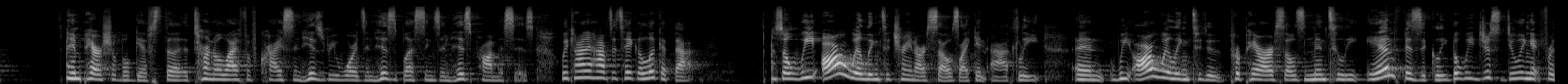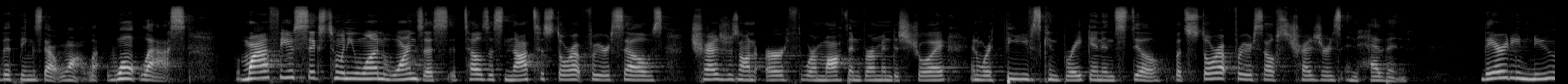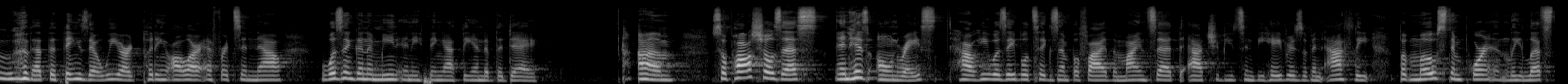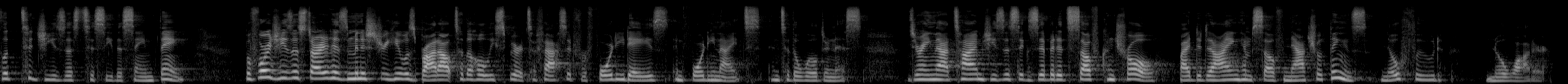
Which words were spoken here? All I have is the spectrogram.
imperishable gifts, the eternal life of Christ and his rewards and his blessings and his promises. We kind of have to take a look at that. So we are willing to train ourselves like an athlete, and we are willing to do, prepare ourselves mentally and physically, but we're just doing it for the things that won't, won't last. Matthew 6:21 warns us, it tells us not to store up for yourselves treasures on earth where moth and vermin destroy and where thieves can break in and steal, but store up for yourselves treasures in heaven they already knew that the things that we are putting all our efforts in now wasn't going to mean anything at the end of the day. Um, so, Paul shows us in his own race how he was able to exemplify the mindset, the attributes, and behaviors of an athlete. But most importantly, let's look to Jesus to see the same thing. Before Jesus started his ministry, he was brought out to the Holy Spirit to fast for 40 days and 40 nights into the wilderness. During that time, Jesus exhibited self control by denying himself natural things no food, no water.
